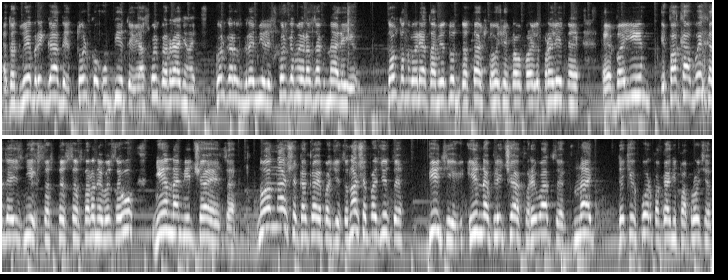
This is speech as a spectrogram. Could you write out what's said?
Это две бригады только убитыми, а сколько раненых, сколько разгромили, сколько мы разогнали их. собственно говоря, там идут достаточно очень кровопролитные э, бои, и пока выхода из них со, со стороны ВСУ не намечается. Ну а наша какая позиция? Наша позиция бить их и на плечах врываться, гнать до тех пор, пока не попросят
